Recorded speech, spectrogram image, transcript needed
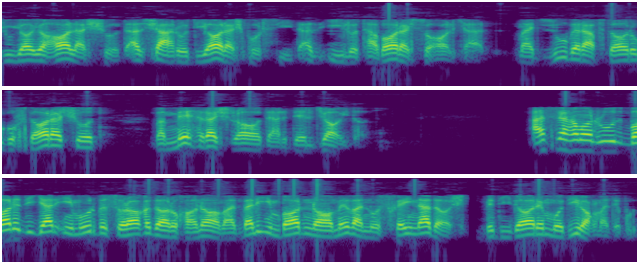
جویای حالش شد. از شهر و دیارش پرسید. از ایل و تبارش سوال کرد. مجذوب رفتار و گفتارش شد و مهرش را در دل جای داد. عصر همان روز بار دیگر ایمور به سراغ داروخانه آمد ولی این بار نامه و نسخه نداشت. به دیدار مدیر آمده بود.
